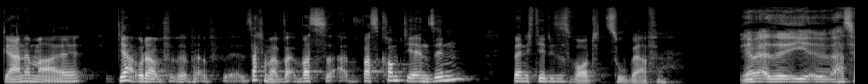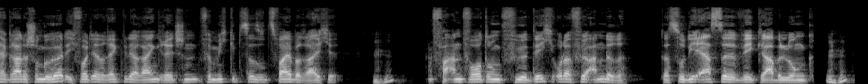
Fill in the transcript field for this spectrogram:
gerne mal, ja, oder äh, sag doch mal, wa- was, was kommt dir in Sinn, wenn ich dir dieses Wort zuwerfe? Ja, also ihr hast ja gerade schon gehört, ich wollte ja direkt wieder reingrätschen. Für mich gibt's da so zwei Bereiche. Mhm. Verantwortung für dich oder für andere. Das ist so die erste Weggabelung, Mhm.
